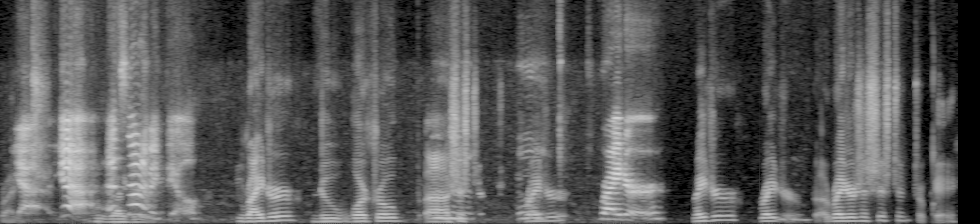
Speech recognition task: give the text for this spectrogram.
right. Yeah, yeah, You it's like not a big deal. Writer, new wardrobe uh, Mhm. assistant, Mm, writer, Writer. writer, writer, uh, writer's assistant. Okay.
